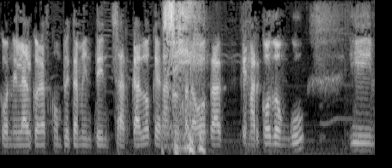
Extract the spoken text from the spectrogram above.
con el Alcoraz completamente encharcado, que ganó Sí. Zaragoza, que marcó Dongu y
